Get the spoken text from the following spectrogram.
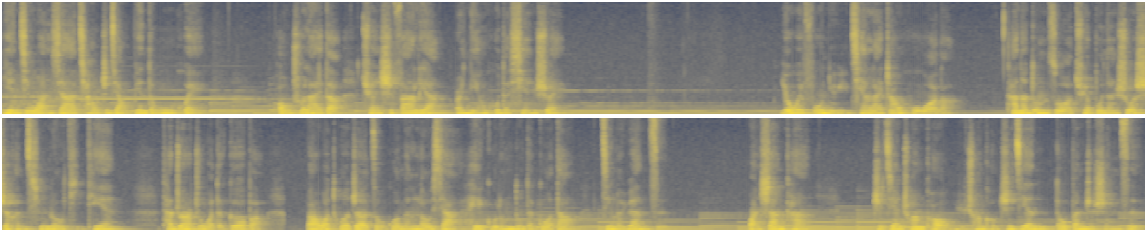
眼睛往下瞧着脚边的污秽，呕出来的全是发亮而黏糊的咸水。有位妇女前来照顾我了，她那动作却不能说是很轻柔体贴。她抓住我的胳膊。把我拖着走过门楼下黑咕隆咚的过道，进了院子。往上看，只见窗口与窗口之间都绷着绳子，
